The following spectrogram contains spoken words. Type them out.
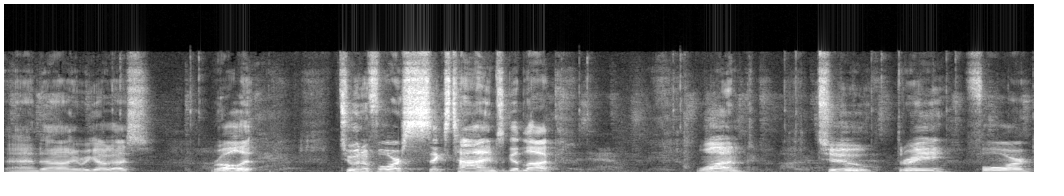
And uh, here we go, guys. Roll it. Two and a four, six times. Good luck. One, two, three, four,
